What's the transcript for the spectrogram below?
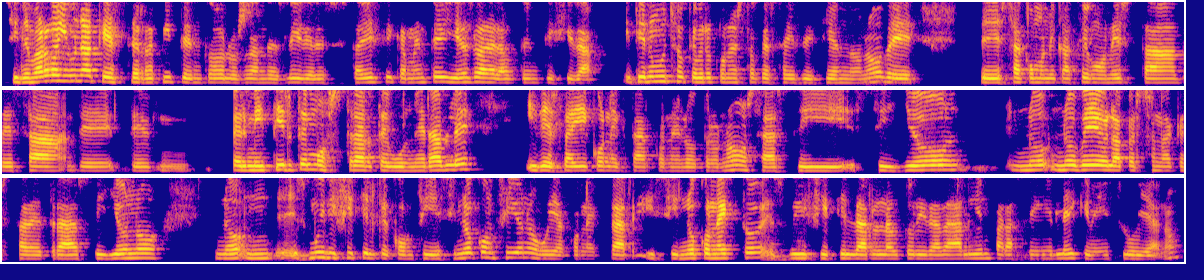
Sin embargo, hay una que se repite en todos los grandes líderes estadísticamente y es la de la autenticidad. Y tiene mucho que ver con esto que estáis diciendo, ¿no? de, esa comunicación honesta, de, esa, de, permitirte mostrarte vulnerable y desde ahí conectar con el otro. ¿no? O sea, si, si yo no, no, veo la persona que está detrás, si yo no, no, es muy difícil que confíe. Si no confío, no voy a conectar. Y si no conecto, es muy difícil darle la autoridad a alguien para seguirle y que me influya. ¿no?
